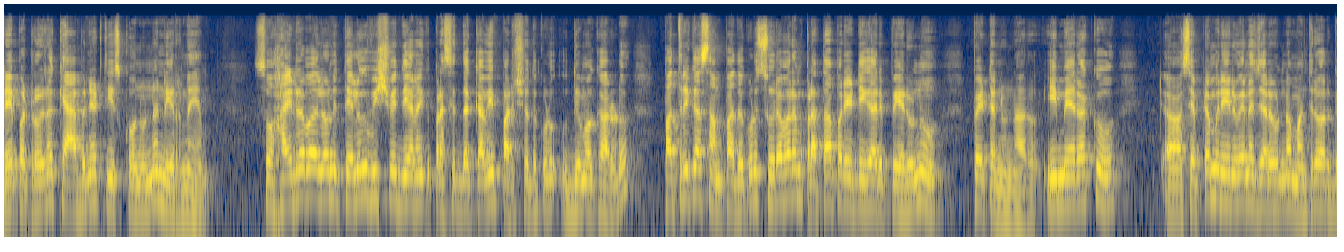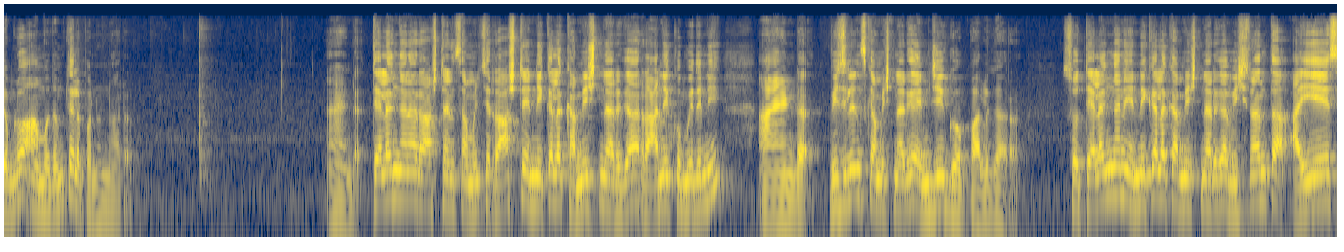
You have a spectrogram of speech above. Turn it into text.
రేపటి రోజున క్యాబినెట్ తీసుకోనున్న నిర్ణయం. సో హైదరాబాద్లోని తెలుగు విశ్వవిద్యాలయానికి ప్రసిద్ధ కవి పరిశోధకుడు ఉద్యమకారుడు పత్రికా సంపాదకుడు సురవరం ప్రతాపరెడ్డి గారి పేరును పెట్టనున్నారు. ఈ మేరకు సెప్టెంబర్ ఇరవైన జరగనున్న మంత్రివర్గంలో ఆమోదం తెలపనున్నారు. అండ్ తెలంగాణ రాష్ట్రానికి సంబంధించి రాష్ట్ర ఎన్నికల కమిషనర్గా రాణి కుమిదిని అండ్ విజిలెన్స్ కమిషనర్గా ఎంజీ గోపాల్ గారు. సో తెలంగాణ ఎన్నికల కమిషనర్గా విశ్రాంత ఐఏఎస్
